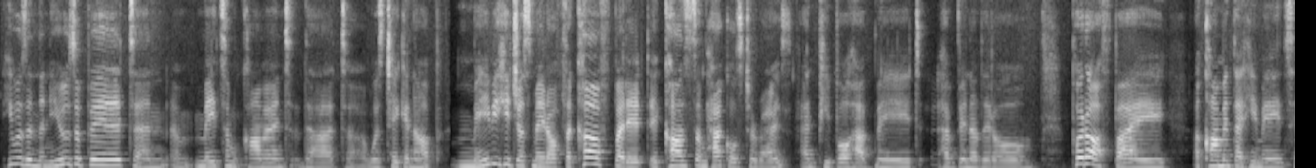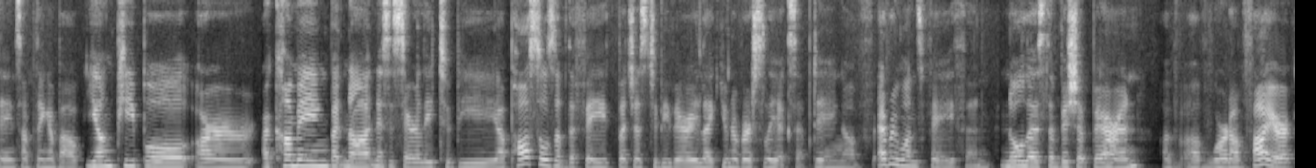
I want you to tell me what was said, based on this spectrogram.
He was in the news a bit and um, made some comment that uh, was taken up. Maybe he just made off the cuff, but it, it caused some hackles to rise, and people have made have been a little put off by a comment that he made saying something about young people are are coming but not necessarily to be apostles of the faith but just to be very like universally accepting of everyone's faith. And no less than bishop barron of, of Word on Fire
